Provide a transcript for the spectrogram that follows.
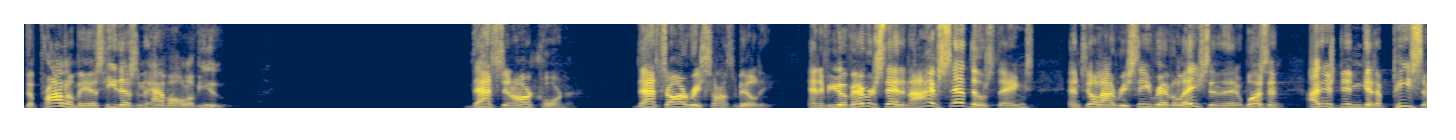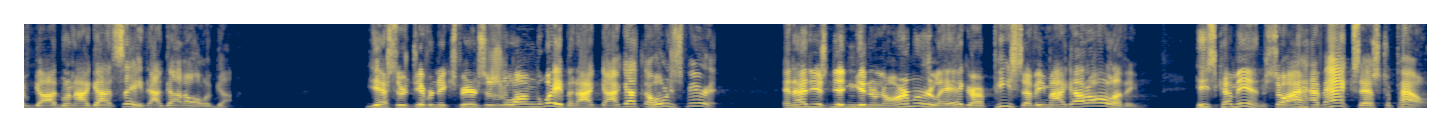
The problem is, he doesn't have all of you. That's in our corner. That's our responsibility. And if you have ever said, and I've said those things until I received revelation that it wasn't, I just didn't get a piece of God when I got saved. I got all of God. Yes, there's different experiences along the way, but I, I got the Holy Spirit. And I just didn't get an arm or a leg or a piece of Him, I got all of Him. He's come in, so I have access to power.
